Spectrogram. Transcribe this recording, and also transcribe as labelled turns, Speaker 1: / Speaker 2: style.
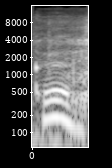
Speaker 1: Good.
